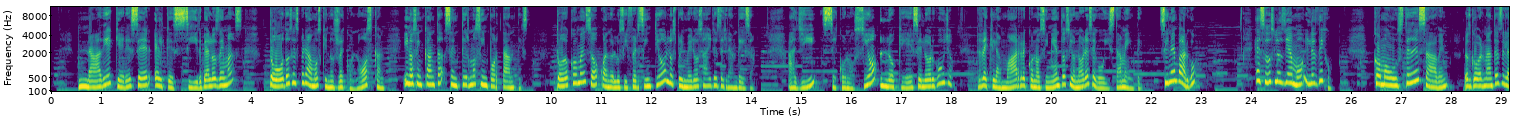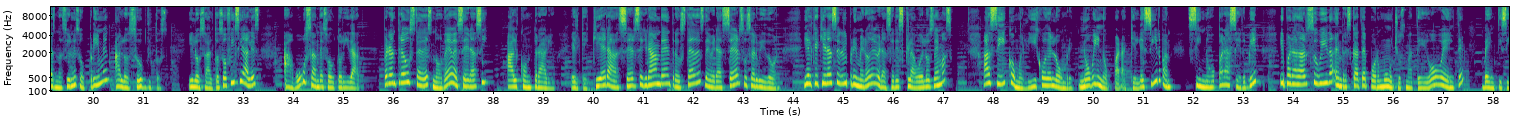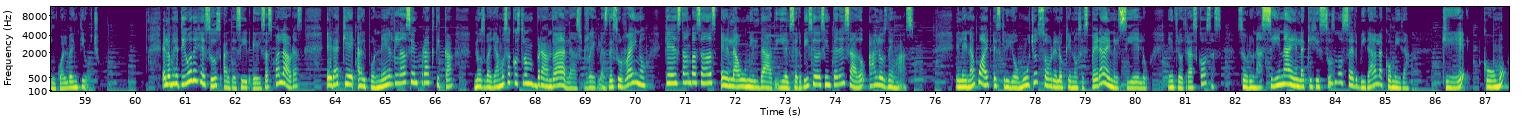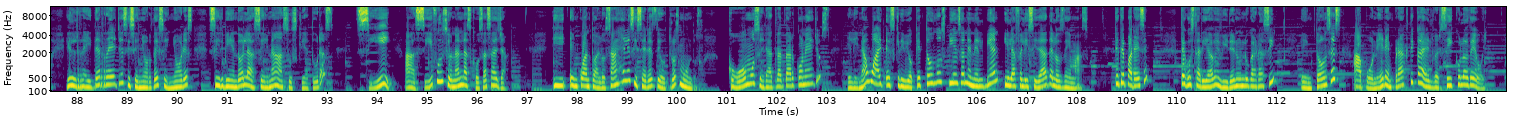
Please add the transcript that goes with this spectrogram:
Nadie quiere ser el que sirve a los demás. Todos esperamos que nos reconozcan y nos encanta sentirnos importantes. Todo comenzó cuando Lucifer sintió los primeros aires de grandeza. Allí se conoció lo que es el orgullo, reclamar reconocimientos y honores egoístamente. Sin embargo, Jesús los llamó y les dijo, como ustedes saben, los gobernantes de las naciones oprimen a los súbditos y los altos oficiales abusan de su autoridad, pero entre ustedes no debe ser así. Al contrario, el que quiera hacerse grande entre ustedes deberá ser su servidor y el que quiera ser el primero deberá ser esclavo de los demás. Así como el Hijo del Hombre no vino para que le sirvan, sino para servir y para dar su vida en rescate por muchos. Mateo 20, 25 al 28. El objetivo de Jesús al decir esas palabras era que al ponerlas en práctica nos vayamos acostumbrando a las reglas de su reino, que están basadas en la humildad y el servicio desinteresado a los demás. Elena White escribió mucho sobre lo que nos espera en el cielo, entre otras cosas, sobre una cena en la que Jesús nos servirá la comida. ¿Qué? ¿Cómo? ¿El rey de reyes y señor de señores sirviendo la cena a sus criaturas? Sí, así funcionan las cosas allá. Y en cuanto a los ángeles y seres de otros mundos, ¿cómo será tratar con ellos? Elena White escribió que todos piensan en el bien y la felicidad de los demás. ¿Qué te parece? ¿Te gustaría vivir en un lugar así? Entonces, a poner en práctica el versículo de hoy.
